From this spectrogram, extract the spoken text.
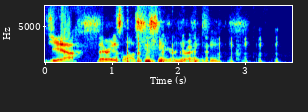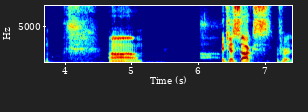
Yeah, there is laws. You're correct. um, it just sucks for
